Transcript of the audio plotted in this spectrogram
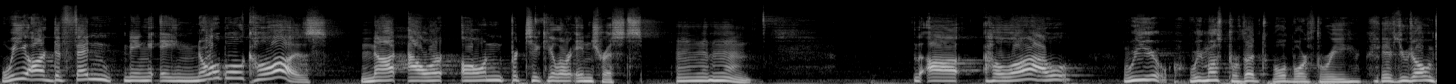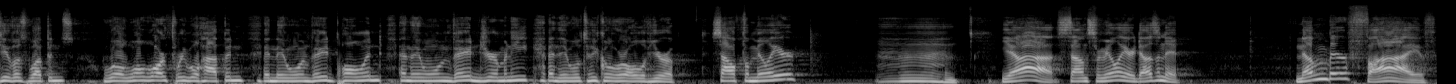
We are defending a noble cause, not our own particular interests. Mm-hmm. Uh, hello? We we must prevent World War Three. If you don't give us weapons, well, World War Three will happen, and they will invade Poland, and they will invade Germany, and they will take over all of Europe. Sound familiar? Mm. Yeah, sounds familiar, doesn't it? Number five.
